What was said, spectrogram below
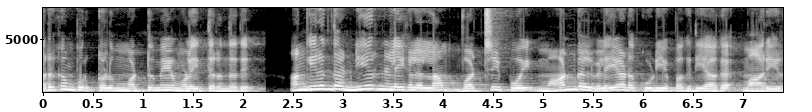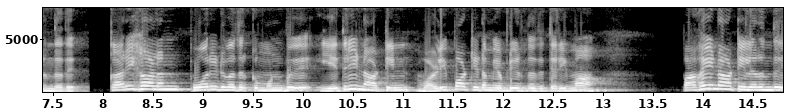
அருகம்புற்களும் மட்டுமே முளைத்திருந்தது. அங்கிருந்த நீர்நிலைகள் எல்லாம் வற்றி போய் மான்கள் விளையாடக்கூடிய பகுதியாக மாறியிருந்தது. கரிகாலன் போரிடுவதற்கு முன்பு எதிரி நாட்டின் வழிபாட்டிடம் எப்படி இருந்தது தெரியுமா? பகை நாட்டிலிருந்து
